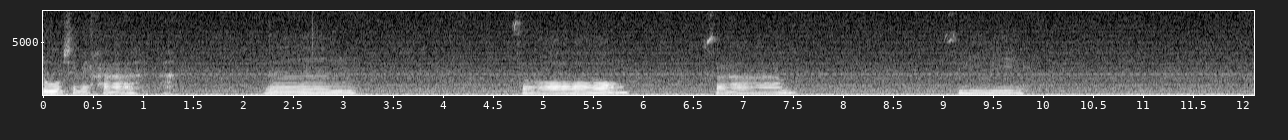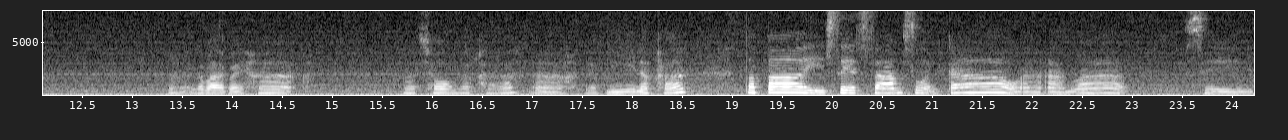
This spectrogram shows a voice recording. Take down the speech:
รูปใช่ไหมคะหนึ่งสองสามสี่ระบายไปห้าห้าช่องนะคะ อ่า แบบนี้นะคะ ต่อไปเศษสามส่วนเก้าอ่า อ่านว่า เศษ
